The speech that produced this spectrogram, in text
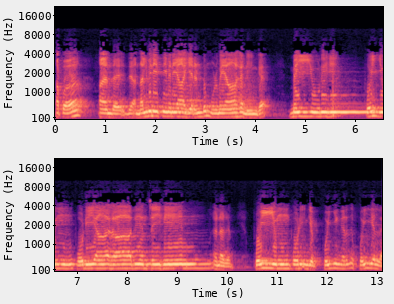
அப்போ அந்த நல்வினை தீவினை ஆகிய இரண்டும் முழுமையாக நீங்க மெய்யுருகி பொய்யும் பொடியாகாது என் செய்கேன். என்னது? பொய்யும் பொடி இங்க பொய்யுங்கிறது பொய் அல்ல.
